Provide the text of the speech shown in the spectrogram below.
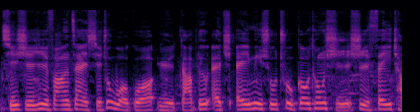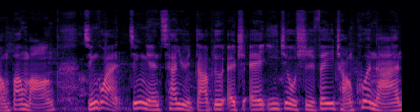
其实日方在协助我国与 WHA 秘书处沟通时是非常帮忙。尽管今年参与 WHA 依旧是非常困难，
